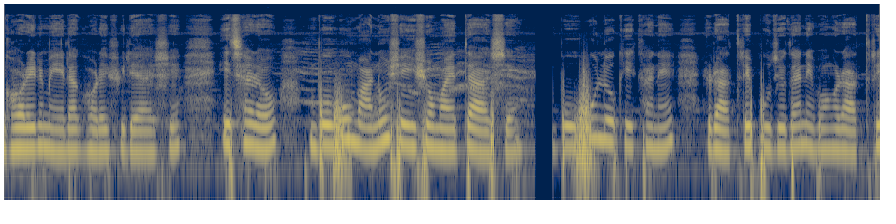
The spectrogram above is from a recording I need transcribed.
ঘরের মেয়েরা ঘরে ফিরে আসে। এছাড়াও বহু মানুষ এই সময়তে আসে। বহু লোক এখানে রাত্রে পুজো দেন এবং রাত্রে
